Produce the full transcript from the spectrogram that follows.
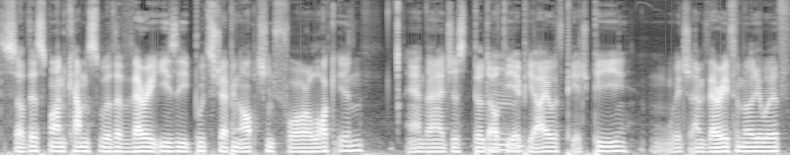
so this one comes with a very easy bootstrapping option for login. And then I just built out the Mm. API with PHP, which I'm very familiar with.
